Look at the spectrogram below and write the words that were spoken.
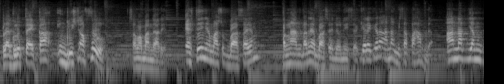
Playgroup TK, Inggrisnya full sama Mandarin. SD-nya masuk bahasa yang pengantarnya bahasa Indonesia. Kira-kira anak bisa paham nggak? Anak yang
